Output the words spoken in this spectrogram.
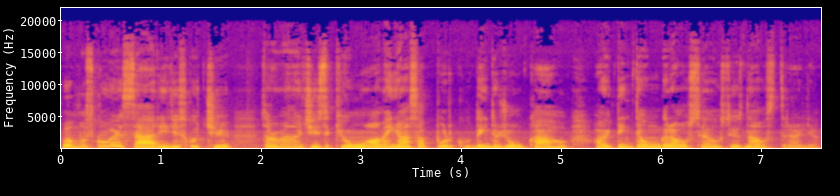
vamos conversar e discutir sobre uma notícia que um homem assa porco dentro de um carro a 81 graus Celsius na Austrália.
